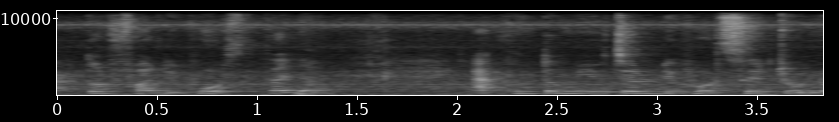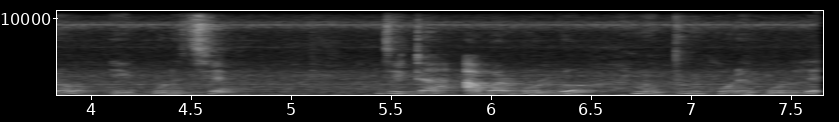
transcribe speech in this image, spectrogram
একতরফা ডিভোর্স তাই না? এখন তো মিউচুয়াল ডিভোর্সের জন্য এ করেছে, যেটা আবার বলল নতুন করে করলে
